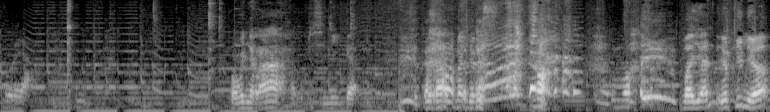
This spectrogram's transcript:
Korea Kau nyerah, aku di sini enggak. Sekarang apa terus? Bayan, ya gini ya.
